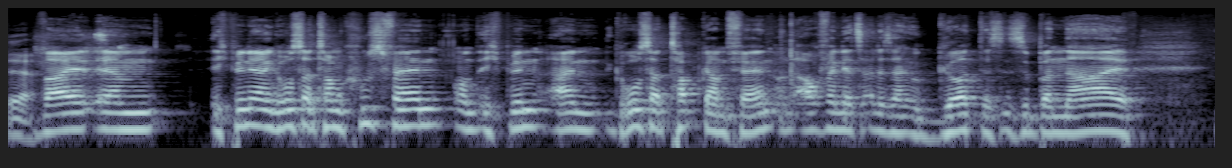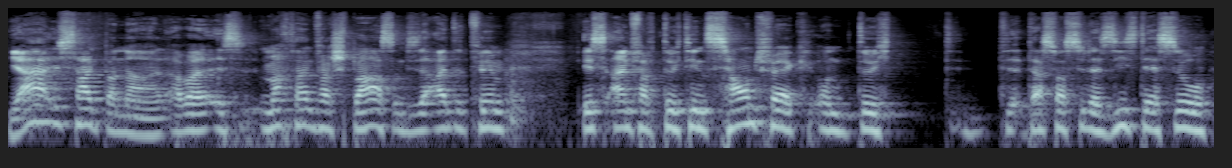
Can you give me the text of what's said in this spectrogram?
ja. Weil ähm, ich bin ja ein großer Tom Cruise-Fan und ich bin ein großer Top Gun-Fan. Und auch wenn jetzt alle sagen, oh Gott, das ist so banal. Ja, ist halt banal, aber es macht einfach Spaß. Und dieser alte Film ist einfach durch den Soundtrack und durch das, was du da siehst, der ist so,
